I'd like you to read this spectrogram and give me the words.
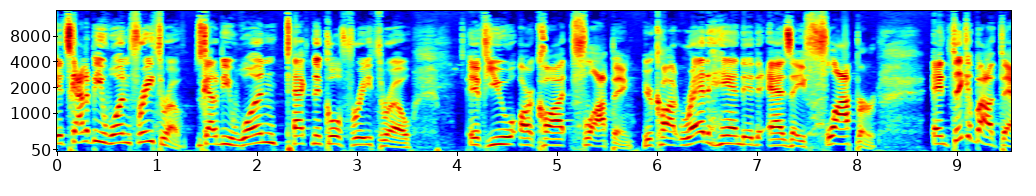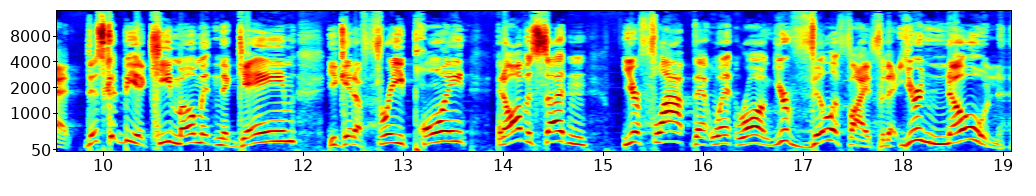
It's got to be one free throw. It's got to be one technical free throw if you are caught flopping. You're caught red handed as a flopper. And think about that. This could be a key moment in the game. You get a free point, and all of a sudden, your flop that went wrong, you're vilified for that. You're known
